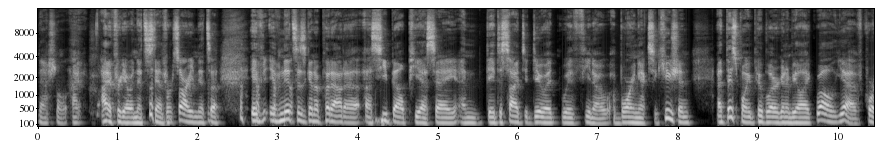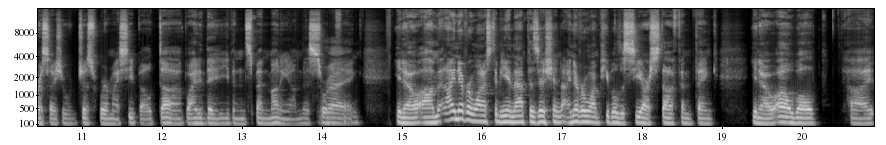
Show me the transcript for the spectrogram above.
National, I, I forget what NHTSA stands for. Sorry, NHTSA. If if NHTSA is going to put out a, a seatbelt PSA and they decide to do it with, you know, a boring execution, at this point, people are going to be like, well, yeah, of course, I should just wear my seatbelt. Duh. Why did they even spend money on this sort right. of thing? You know um, and i never want us to be in that position. I never want people to see our stuff and think you know oh well uh,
